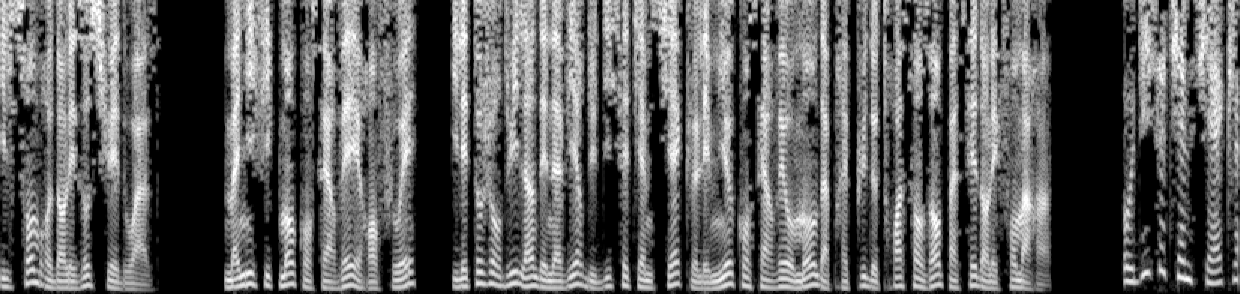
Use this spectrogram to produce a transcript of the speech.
il sombre dans les eaux suédoises. Magnifiquement conservé et renfloué, il est aujourd'hui l'un des navires du XVIIe siècle les mieux conservés au monde après plus de 300 ans passés dans les fonds marins. Au XVIIe siècle,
